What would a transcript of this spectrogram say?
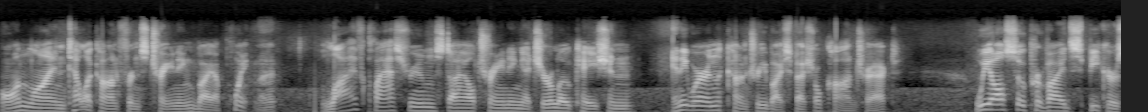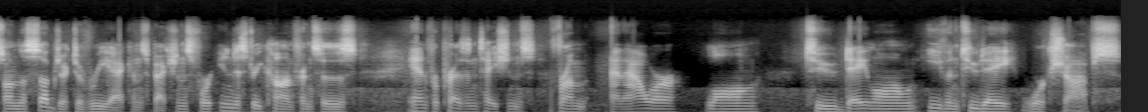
online teleconference training by appointment, live classroom style training at your location anywhere in the country by special contract. We also provide speakers on the subject of REAC inspections for industry conferences and for presentations from an hour long to day long, even two day workshops.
